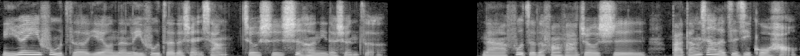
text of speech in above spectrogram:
你愿意负责，也有能力负责的选项，就是适合你的选择。那负责的方法就是把当下的自己过好，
